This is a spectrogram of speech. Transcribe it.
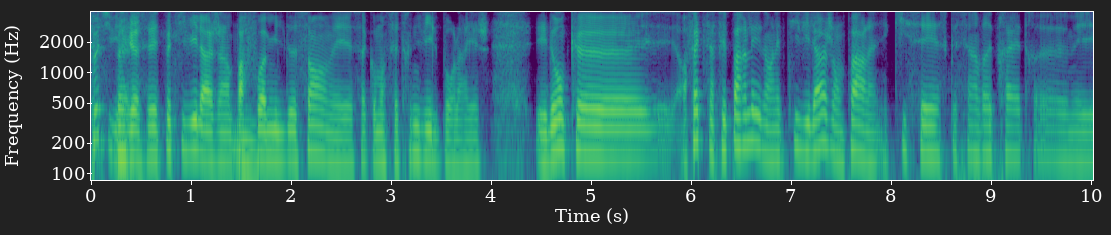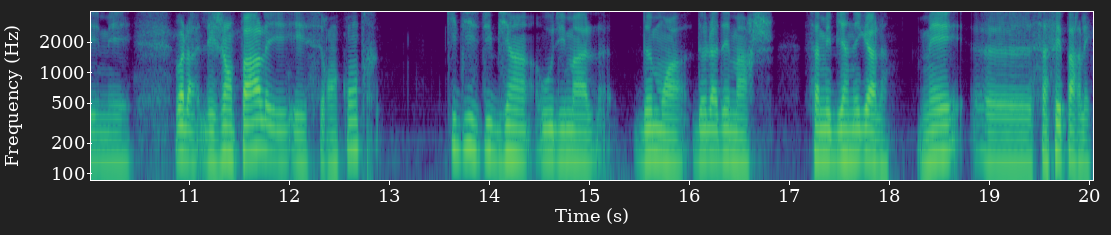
Petit village. C'est petit village, hein, parfois 1200, mais ça commence à être une ville pour l'Ariège. Et donc, euh, en fait, ça fait parler. Dans les petits villages, on parle. Et qui c'est? Est-ce que c'est un vrai prêtre? Euh, mais, mais voilà, les gens parlent et, et se rencontrent. Qui disent du bien ou du mal de moi, de la démarche, ça m'est bien égal mais euh, ça fait parler.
